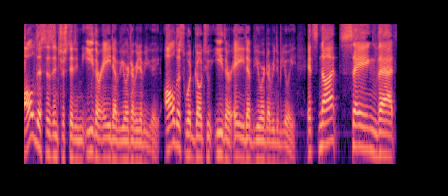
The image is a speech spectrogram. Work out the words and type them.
Aldis is interested in either AEW or WWE. Aldis would go to either AEW or WWE. It's not saying that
